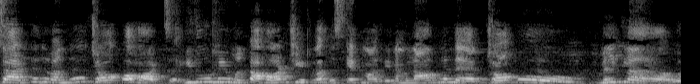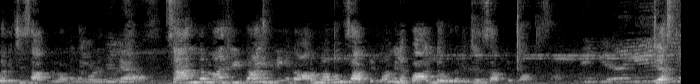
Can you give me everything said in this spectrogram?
so அடுத்தது வந்து சாக்கோ ஹாட்ஸ் இதுவுமே உங்களுக்கு ஹாட் ஷேப்ல பிஸ்கெட் மாதிரி. நம்ம நார்மலாக இந்த சாக்கோ மில்க்ல ஊற வச்சு சாப்பிடுவாங்கல்ல குழந்தைங்க. ஸோ அந்த மாதிரி தான் இது நீங்க நார்மலாவும் சாப்பிட்டுக்கலாம். இல்ல பால்ல ஊற வச்சு சாப்பிட்டுக்கலாம். ஜஸ்ட்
